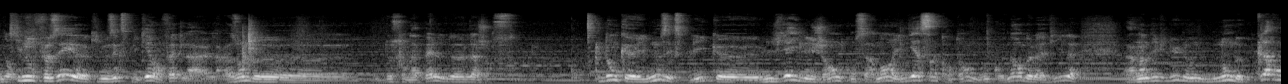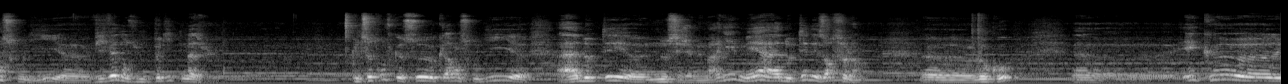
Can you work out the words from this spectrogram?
Donc, qui nous faisait, euh, qui nous expliquait en fait la, la raison de, de son appel de l'agence. Donc il nous explique une vieille légende concernant il y a 50 ans, donc au nord de la ville, un individu du nom de Clarence Woody vivait dans une petite masure. Il se trouve que ce Clarence Woody a adopté, ne s'est jamais marié, mais a adopté des orphelins locaux et que euh,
